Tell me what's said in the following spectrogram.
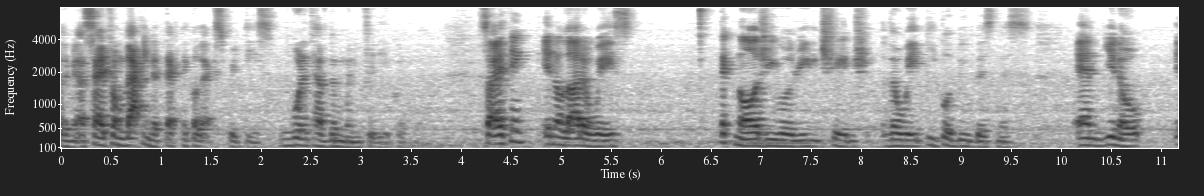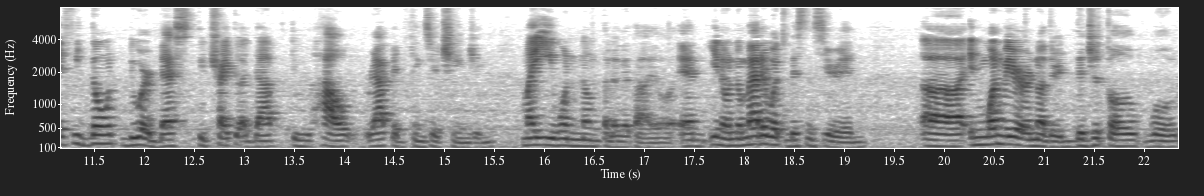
alam mo, aside from lacking the technical expertise, we wouldn't have the money for the equipment. So I think in a lot of ways, technology will really change the way people do business. And, you know, if we don't do our best to try to adapt to how rapid things are changing, maiiwan lang talaga tayo. And, you know, no matter what business you're in, uh, in one way or another, digital will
